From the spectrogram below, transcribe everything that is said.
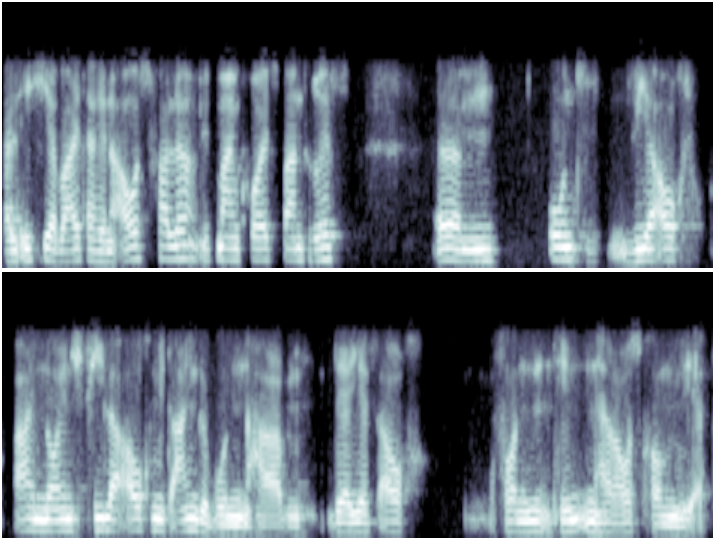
weil ich hier weiterhin ausfalle mit meinem Kreuzbandriss. Ähm, und wir auch einen neuen Spieler auch mit eingebunden haben, der jetzt auch von hinten herauskommen wird.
